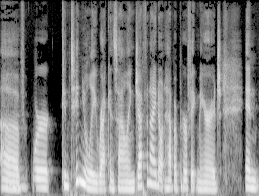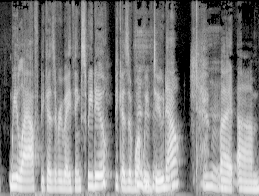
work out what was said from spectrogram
of mm. we're continually reconciling. Jeff and I don't have a perfect marriage. And we laugh because everybody thinks we do because of what we do now. Mm-hmm. But, um,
